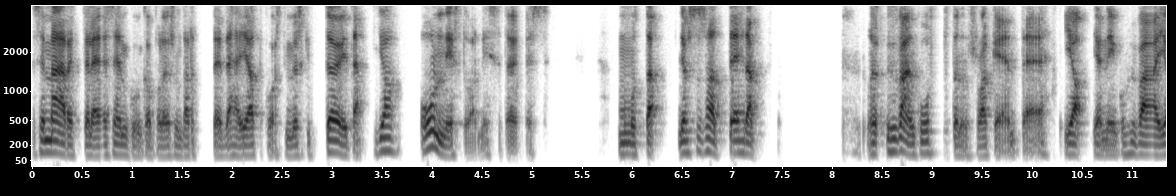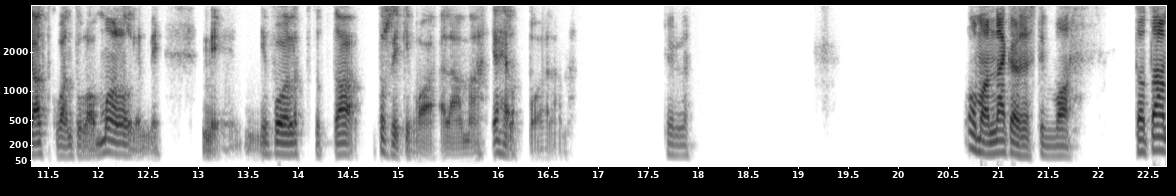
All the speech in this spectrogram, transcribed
se määrittelee sen, kuinka paljon sun tarvitsee tehdä jatkuvasti myöskin töitä ja onnistua niissä töissä. Mutta jos sä saat tehdä hyvän kustannusrakenteen ja, ja niin kuin hyvän jatkuvan tulon mallin, niin, niin, niin voi olla tota, tosi kivaa elämää ja helppoa elämää. Kyllä. Oman näköisesti vaan. Tota,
